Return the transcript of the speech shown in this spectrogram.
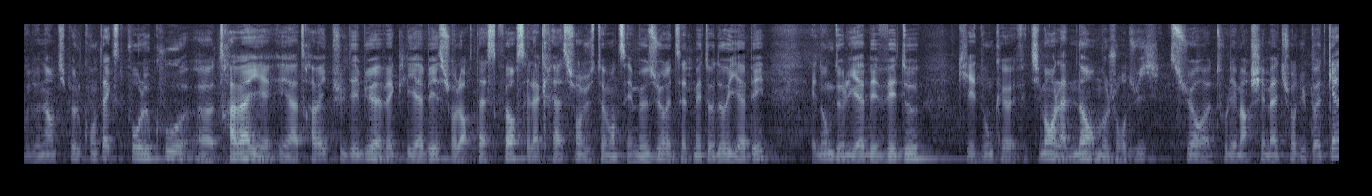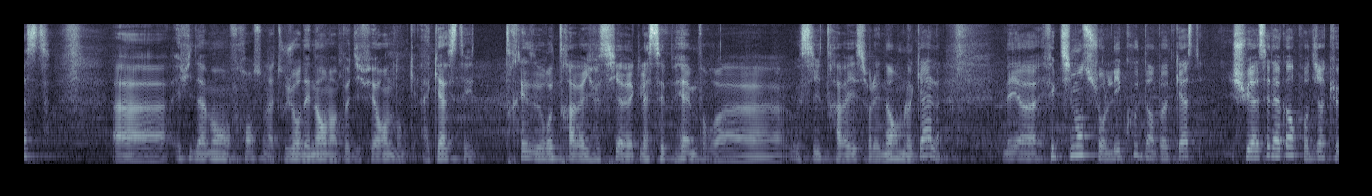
vous donner un petit peu le contexte, pour le coup, euh, travaille et a travaillé depuis le début avec l'IAB sur leur task force et la création justement de ces mesures et de cette méthode IAB, et donc de l'IAB V2, qui est donc euh, effectivement la norme aujourd'hui sur tous les marchés matures du podcast. Évidemment, en France, on a toujours des normes un peu différentes, donc Acast est très heureux de travailler aussi avec la CPM pour aussi travailler sur les normes locales. Mais effectivement, sur l'écoute d'un podcast, je suis assez d'accord pour dire que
